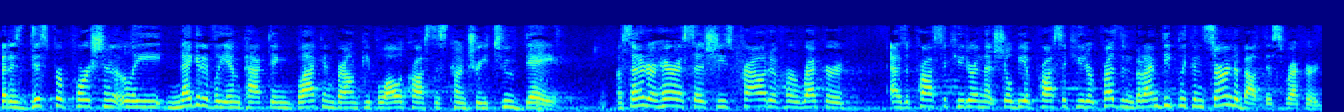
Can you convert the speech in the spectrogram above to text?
that is disproportionately negatively impacting black and brown people all across this country today. Now, Senator Harris says she's proud of her record as a prosecutor and that she'll be a prosecutor president, but I'm deeply concerned about this record.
